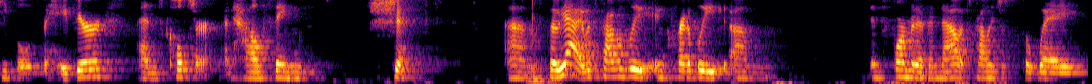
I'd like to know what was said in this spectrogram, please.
people's behavior and culture and how things shift. Um, so yeah, it was probably incredibly um, informative, and now it's probably just the way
